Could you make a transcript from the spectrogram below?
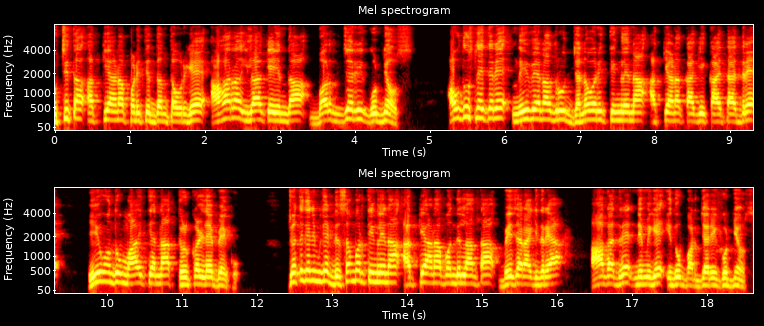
ಉಚಿತ ಅಕ್ಕಿ ಹಣ ಪಡಿತಿದ್ದಂಥವ್ರಿಗೆ ಆಹಾರ ಇಲಾಖೆಯಿಂದ ಭರ್ಜರಿ ಗುಡ್ ನ್ಯೂಸ್ ಹೌದು ಸ್ನೇಹಿತರೆ, ನೀವೇನಾದ್ರೂ ಜನವರಿ ತಿಂಗಳಿನ ಅಕ್ಕಿ ಹಣಕ್ಕಾಗಿ ಕಾಯ್ತಾ ಇದ್ರೆ ಈ ಒಂದು ಮಾಹಿತಿಯನ್ನ ತಿಳ್ಕೊಳ್ಳೇಬೇಕು. ಜೊತೆಗೆ ನಿಮಗೆ ಡಿಸೆಂಬರ್ ತಿಂಗಳಿನ ಅಕ್ಕಿ ಹಣ ಬಂದಿಲ್ಲ ಅಂತ ಬೇಜಾರಾಗಿದ್ರೆ, ಹಾಗಾದ್ರೆ ನಿಮಗೆ ಇದು ಭರ್ಜರಿ ಗುಡ್ ನ್ಯೂಸ್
